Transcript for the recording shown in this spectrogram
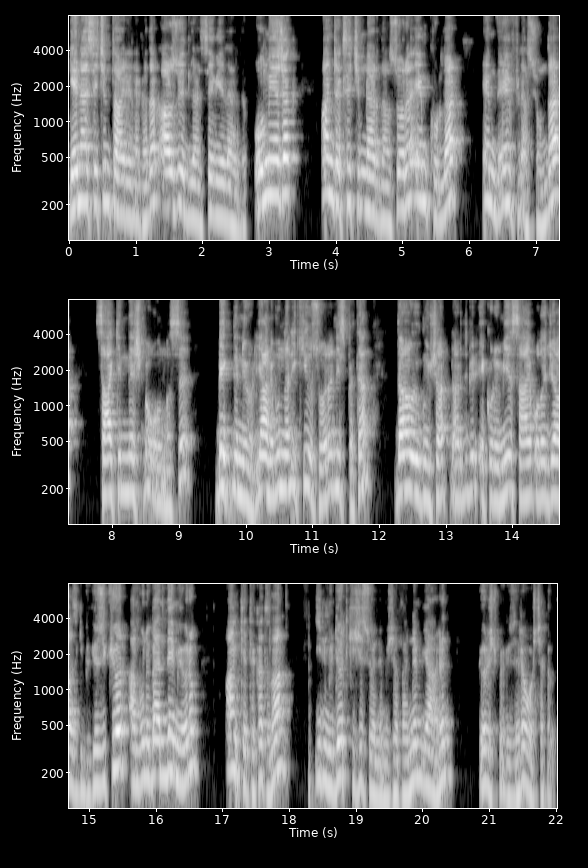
genel seçim tarihine kadar arzu edilen seviyelerde olmayacak. Ancak seçimlerden sonra hem kurlar hem de enflasyonda sakinleşme olması bekleniyor. Yani bundan iki yıl sonra nispeten daha uygun şartlarda bir ekonomiye sahip olacağız gibi gözüküyor. Ama bunu ben demiyorum. Ankete katılan 24 kişi söylemiş efendim. Yarın görüşmek üzere. Hoşçakalın.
